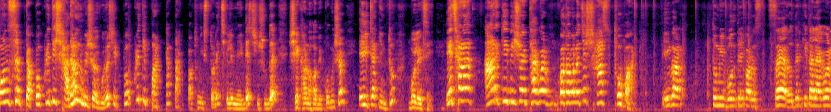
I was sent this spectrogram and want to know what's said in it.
কনসেপ্টটা প্রকৃতির সাধারণ বিষয়গুলো, সেই প্রকৃতি পাঠটা প্রাক প্রাথমিক স্তরে ছেলে মেয়েদের, শিশুদের শেখানো হবে। কমিশন এইটা কিন্তু বলেছে। এছাড়া আর কি বিষয় থাকবার কথা বলেছে স্বাস্থ্য পাঠ। এইবার তুমি বলতেই পারো, স্যার, ওদের কি তাহলে একবার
